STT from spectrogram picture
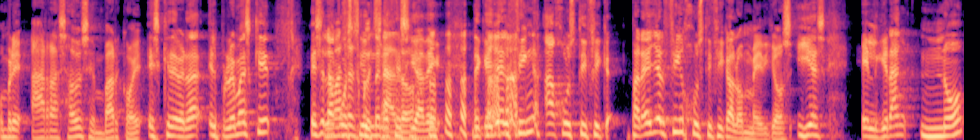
Hombre, ha arrasado ese embarco, ¿eh? Es que de verdad, el problema es que es la cuestión de necesidad, de, de que ella el fin ha justifica, para ella el fin justifica los medios. Y es el gran no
